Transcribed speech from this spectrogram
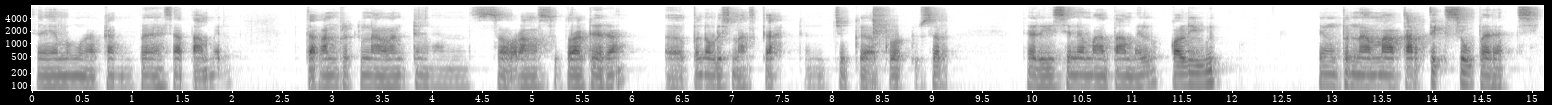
saya menggunakan bahasa Tamil. Kita akan berkenalan dengan seorang sutradara, eh, penulis naskah dan juga produser dari sinema Tamil Hollywood yang bernama Kartik Subaraj.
